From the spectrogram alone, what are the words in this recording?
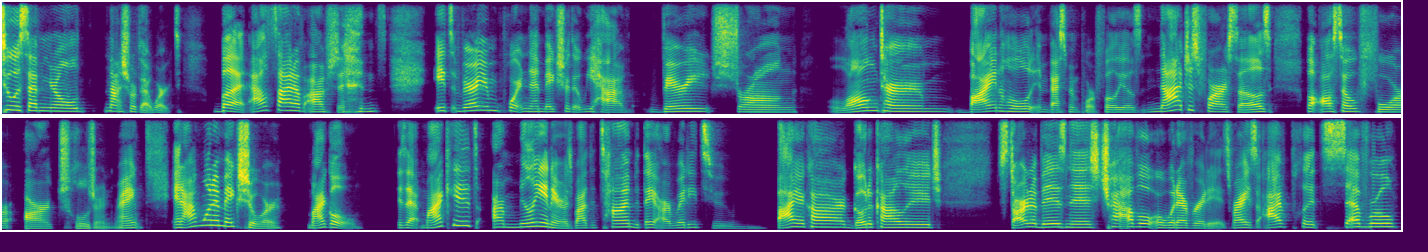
to a seven year old. Not sure if that worked. But outside of options, it's very important to make sure that we have very strong long term buy and hold investment portfolios, not just for ourselves, but also for our children, right? And I want to make sure my goal is that my kids are millionaires by the time that they are ready to buy a car, go to college, start a business, travel, or whatever it is, right? So I've put several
